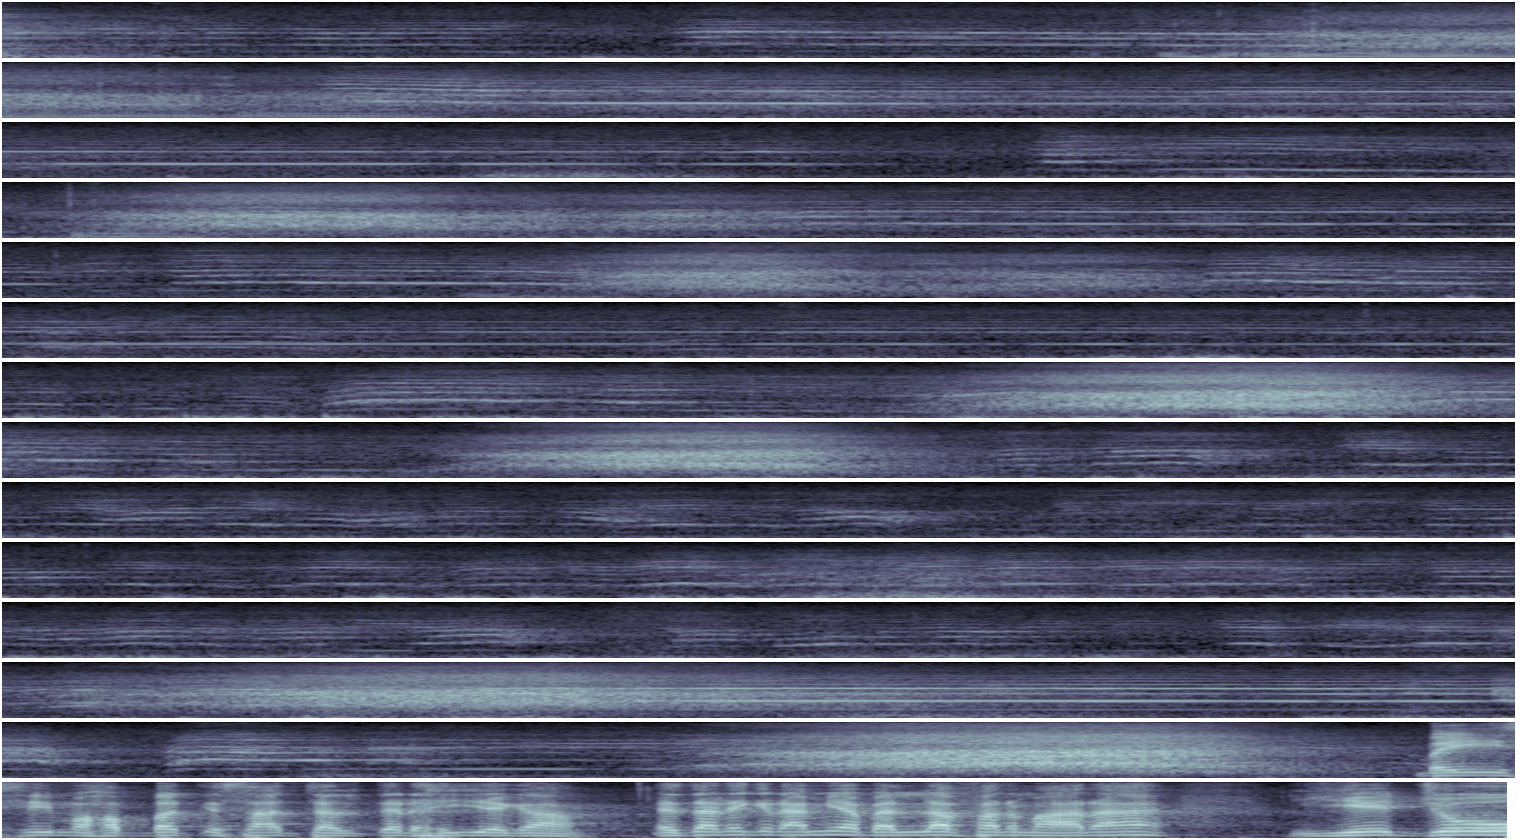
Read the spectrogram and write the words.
भाई, इसी मोहब्बत के साथ चलते रहिएगा। ऐसा नहीं कि अब अल्लाह फरमा रहा है, ये जो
